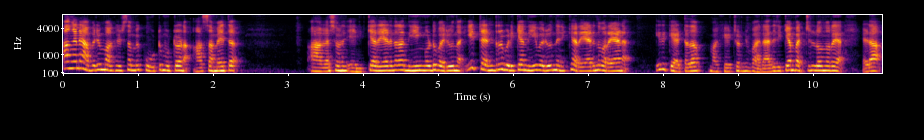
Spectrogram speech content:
അങ്ങനെ അവരും മഹേഷ് തമ്മിൽ കൂട്ടുമുട്ടുവാണ്. ആ സമയത്ത് ആകാശം പറഞ്ഞു എനിക്കറിയായിരുന്നടാ നീ ഇങ്ങോട്ട് വരുമെന്ന്. ഈ ടെൻഡർ പിടിക്കാൻ നീ വരുമെന്ന് എനിക്കറിയായിരുന്നു പറയാണ്. ഇത് കേട്ടതാ മഹേഷ് പറഞ്ഞു വരാതിരിക്കാൻ പറ്റില്ലോ എന്ന് പറയാ. എടാ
